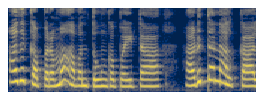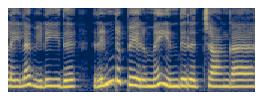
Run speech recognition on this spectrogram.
அதுக்கப்புறமா அவன் தூங்க போயிட்டான் அடுத்த நாள் காலையில் விடியுது. ரெண்டு பேருமே எந்திரிச்சாங்க.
